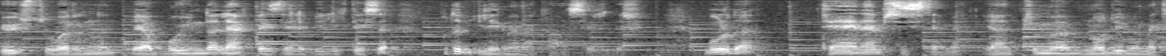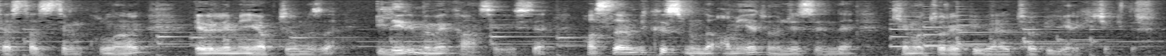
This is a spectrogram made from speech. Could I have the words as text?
göğüs duvarının veya boyunda lenf bezleriyle birlikteyse bu da bir ileri meme kanseridir. Burada TNM sistemi yani tümör, nodül ve metastaz sistemi kullanarak evreleme yaptığımızda ileri meme kanseri ise hastaların bir kısmında ameliyat öncesinde kemoterapi veya terapi gerekecektir.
